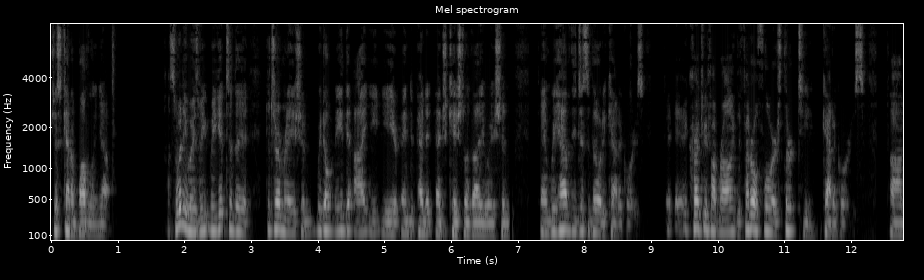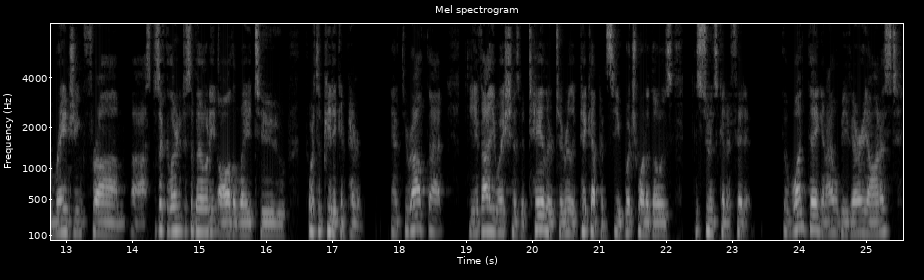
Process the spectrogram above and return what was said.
just kind of bubbling up. So, anyways, we, we get to the determination. We don't need the IEE or independent educational evaluation, and we have the disability categories. Uh, Correct me if I'm wrong. The federal floor is 13 categories um, ranging from uh, specific learning disability all the way to orthopedic impairment. And throughout that, the evaluation has been tailored to really pick up and see which one of those the student's going to fit in. The one thing, and I will be very honest,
